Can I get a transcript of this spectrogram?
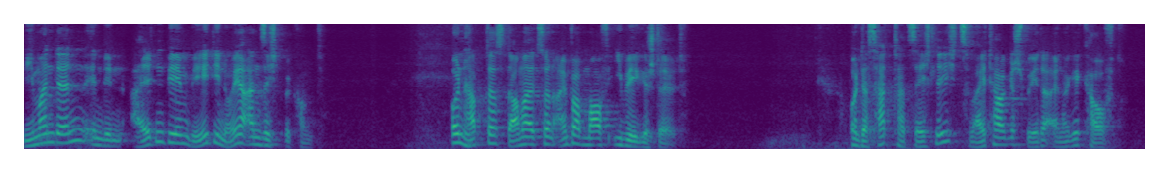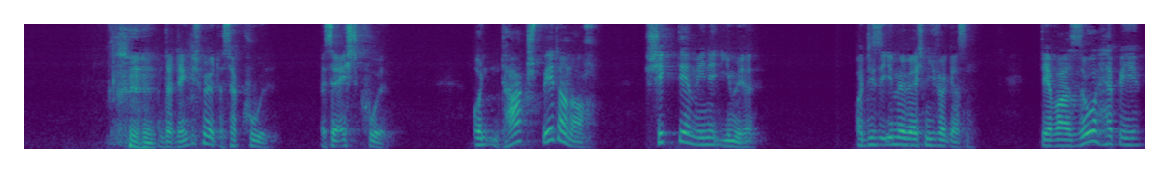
wie man denn in den alten BMW die neue Ansicht bekommt. Und habe das damals dann einfach mal auf eBay gestellt. Und das hat tatsächlich zwei Tage später einer gekauft. und da denke ich mir, das ist ja cool. Das ist ja echt cool. Und einen Tag später noch schickt der mir eine E-Mail. Und diese E-Mail werde ich nie vergessen. Der war so happy.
